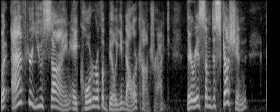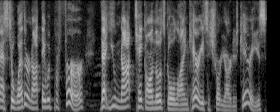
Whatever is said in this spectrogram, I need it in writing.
But after you sign a quarter of a billion dollar contract, there is some discussion as to whether or not they would prefer that you not take on those goal line carries and short yardage carries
